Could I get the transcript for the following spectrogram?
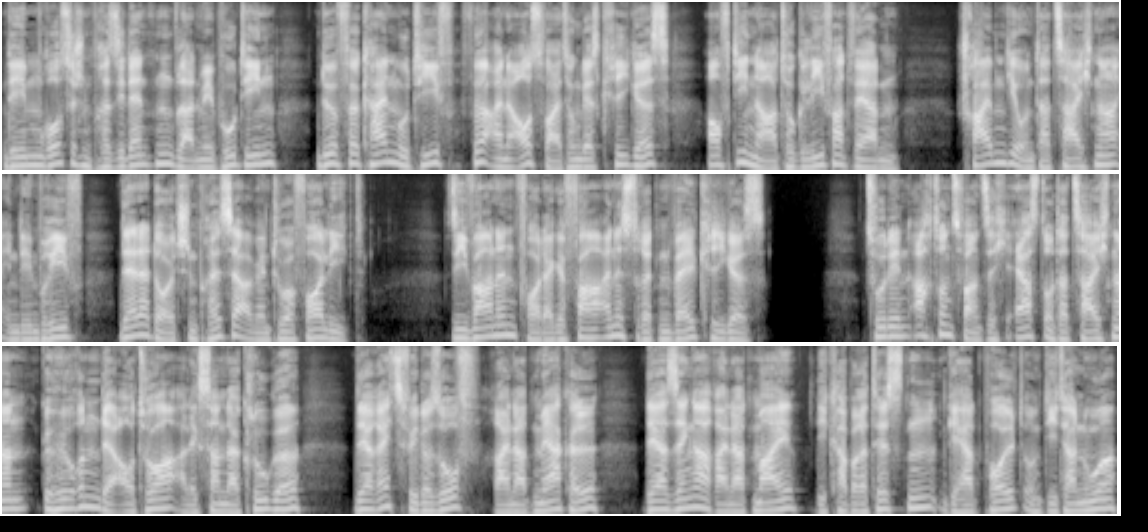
Dem russischen Präsidenten Wladimir Putin dürfe kein Motiv für eine Ausweitung des Krieges auf die NATO geliefert werden, schreiben die Unterzeichner in dem Brief, der der deutschen Presseagentur vorliegt. Sie warnen vor der Gefahr eines dritten Weltkrieges. Zu den 28 Erstunterzeichnern gehören der Autor Alexander Kluge, der Rechtsphilosoph Reinhard Merkel, der Sänger Reinhard May, die Kabarettisten Gerhard Polt und Dieter Nuhr,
